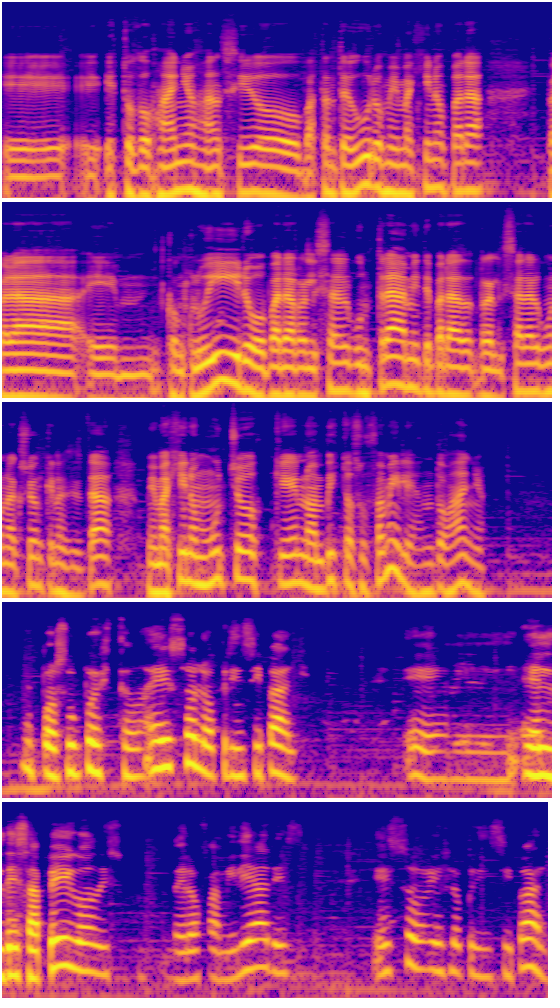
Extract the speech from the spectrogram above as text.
eh, estos dos años han sido bastante duros, me imagino, para, para em, concluir o para realizar algún trámite, para realizar alguna acción que necesitaba? Me imagino muchos que no han visto a sus familias en dos años. Por supuesto, eso es lo principal. El, desapego de, de los familiares, eso es lo principal.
